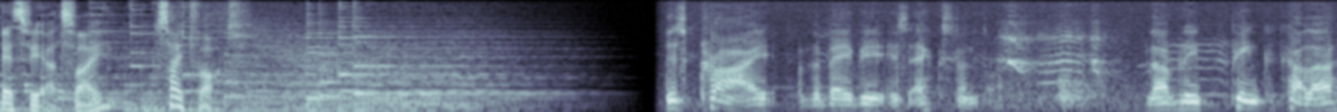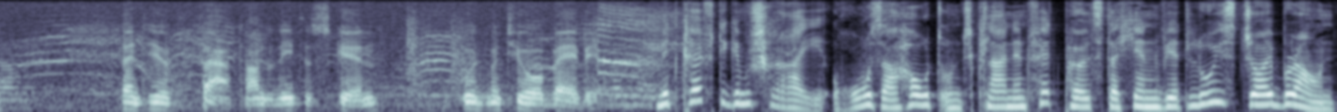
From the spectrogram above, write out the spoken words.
SWA 2 Zeitwort. This cry of the baby is excellent. Lovely pink color, plenty of fat underneath the skin, good mature baby. Mit kräftigem Schrei, rosa Haut und kleinen Fettpölsterchen wird Louis Joy Brown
